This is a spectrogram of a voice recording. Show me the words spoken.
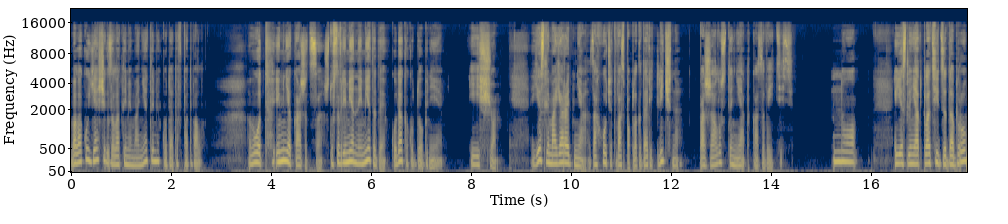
волоку ящик с золотыми монетами куда-то в подвал. Вот, и мне кажется, что современные методы куда как удобнее. И еще, если моя родня захочет вас поблагодарить лично, пожалуйста, не отказывайтесь. Но если не отплатить за добро,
